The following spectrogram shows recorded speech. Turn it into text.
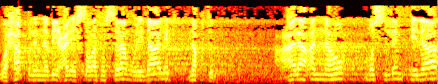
وحق للنبي عليه الصلاة والسلام ولذلك نقتل على أنه مسلم إذا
